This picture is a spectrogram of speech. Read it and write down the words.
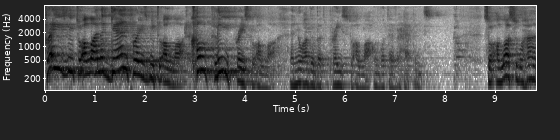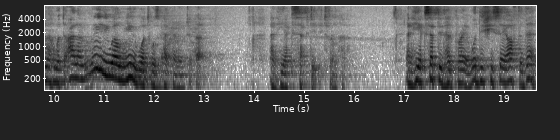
Praise be to Allah and again praise be to Allah. Complete praise to Allah and no other but praise to Allah on whatever happens. So Allah subhanahu wa ta'ala really well knew what was happening to her. And He accepted it from her. And he accepted her prayer. What did she say after that?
